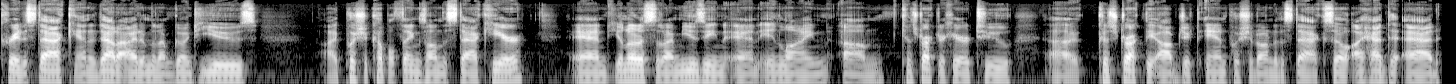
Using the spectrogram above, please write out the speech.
create a stack and a data item that I'm going to use. I push a couple things on the stack here And you'll notice that I'm using an inline um, constructor here to uh, construct the object and push it onto the stack. So I had to add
